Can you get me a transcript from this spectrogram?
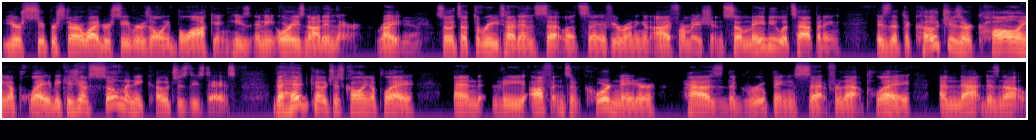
your superstar wide receiver is only blocking. He's and he, or he's not in there, right? Yeah. So it's a three tight end set, let's say, if you're running an I formation. So maybe what's happening is that the coaches are calling a play because you have so many coaches these days. The head coach is calling a play, and the offensive coordinator has the grouping set for that play, and that does not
